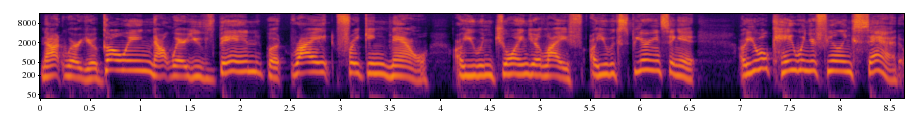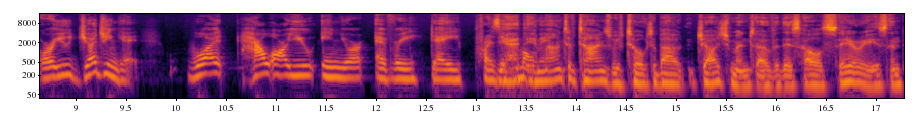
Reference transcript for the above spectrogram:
Not where you're going, not where you've been, but right freaking now. Are you enjoying your life? Are you experiencing it? Are you okay when you're feeling sad or are you judging it? What, how are you in your everyday present Yeah, moment? the amount of times we've talked about judgment over this whole series, and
